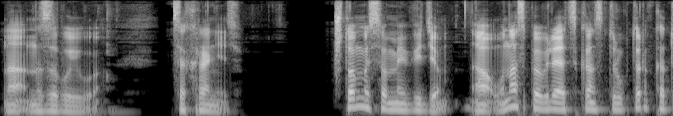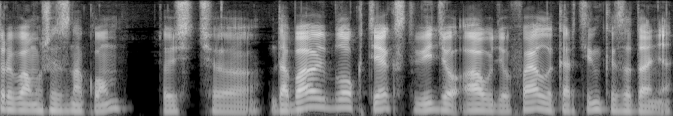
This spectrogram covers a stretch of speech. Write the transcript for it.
На, назову его. Сохранить. Что мы с вами видим? А, у нас появляется конструктор, который вам уже знаком. То есть э, добавить блок, текст, видео, аудио, файлы, картинки, задания.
